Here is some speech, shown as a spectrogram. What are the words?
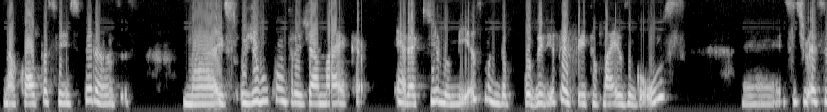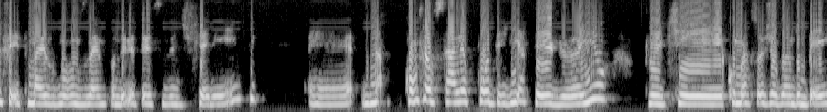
na Copa sem esperanças. Mas o jogo contra a Jamaica era aquilo mesmo, ainda poderia ter feito mais gols. É, se tivesse feito mais gols, né, poderia ter sido diferente. É, na, contra a Austrália poderia ter ganho, porque começou jogando bem,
